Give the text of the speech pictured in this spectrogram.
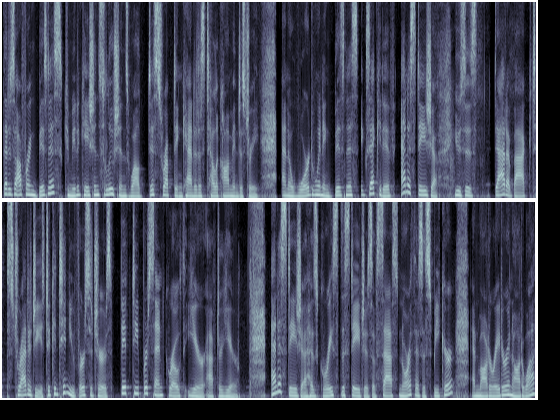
that is offering business communication solutions while disrupting Canada's telecom industry. An award winning business executive, Anastasia uses data backed strategies to continue Versature's 50% growth year after year. Anastasia has graced the stages of SaaS North as a speaker and moderator in Ottawa,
